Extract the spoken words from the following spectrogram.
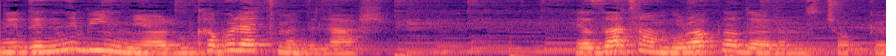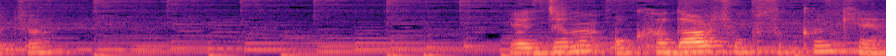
Nedenini bilmiyorum. Kabul etmediler. Ya zaten Burak'la da aramız çok kötü. Ya canım o kadar çok sıkkın ki.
